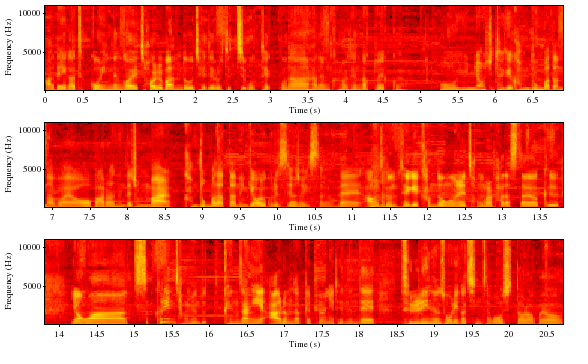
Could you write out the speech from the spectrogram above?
아, 내가 듣고 있는 거의 절반도 제대로 듣지 못했구나 하는 그런 생각도 했고요. 어, 윤영 씨 되게 감동받았나 봐요. 말하는데 정말 감동받았다는 게 얼굴에 쓰여져 있어요. 네, 아, 저는 되게 감동을 정말 받았어요. 그 영화 스크린 장면도 굉장히 아름답게 표현이 됐는데 들리는 소리가 진짜 멋있더라고요.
